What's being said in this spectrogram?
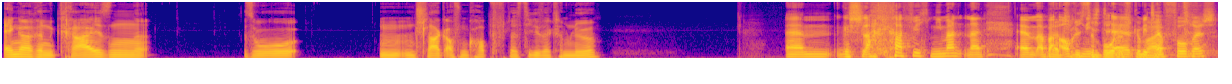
engeren Kreisen so einen Schlag auf den Kopf, dass die gesagt haben, nö. Ähm, geschlagen hat mich niemand, nein, ähm, aber Natürlich auch nicht äh, metaphorisch.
